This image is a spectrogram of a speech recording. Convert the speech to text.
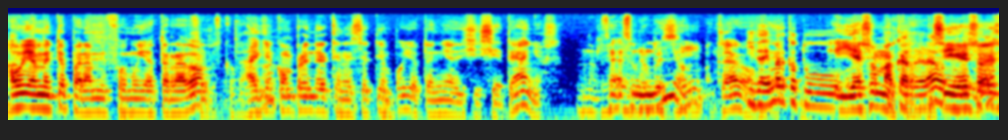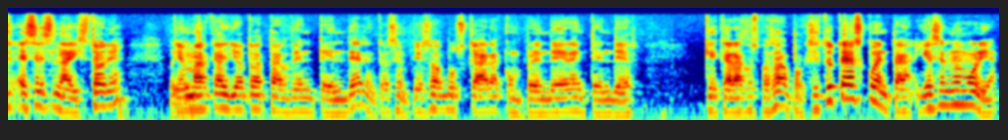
Obviamente para mí fue muy aterrador. Pues, ¿cómo Hay no? que comprender que en ese tiempo yo tenía 17 años. No, O sea, es un pues niño. sí. Claro. Y de ahí marcó tu, Y eso tu marca. carrera. Sí, eso vida. es, esa es la historia que Oye. marca yo tratar de entender. Entonces empiezo a buscar, a comprender, a entender qué carajos pasaba. Porque si tú te das cuenta, y es en memoria,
